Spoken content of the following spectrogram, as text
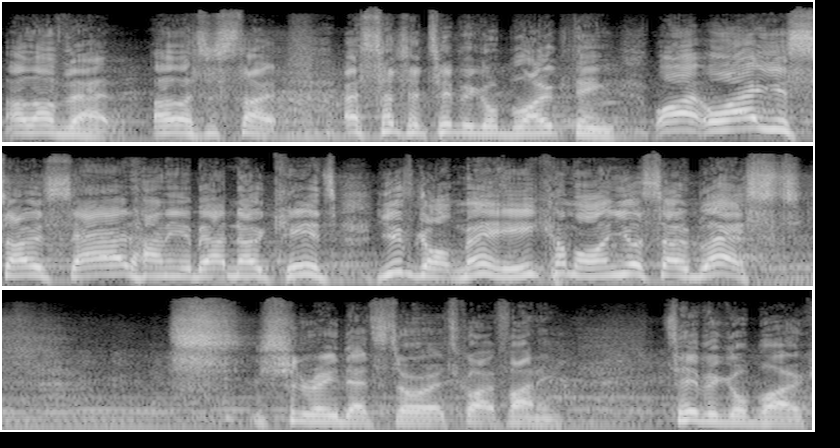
I love that. Oh, that's just so, that's such a typical bloke thing. Why, why are you so sad, honey, about no kids? You've got me. Come on, you're so blessed. You should read that story. It's quite funny. Typical bloke.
